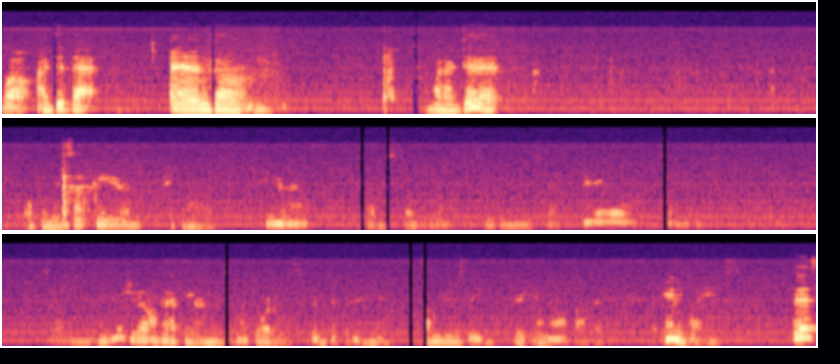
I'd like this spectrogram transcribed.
Well, I did that. And um, when I did it, open this up here, pick it out here. That is so good to see the So, I don't have so my daughter has been dipping in here. I'm usually pretty anal about that. But anyways, this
